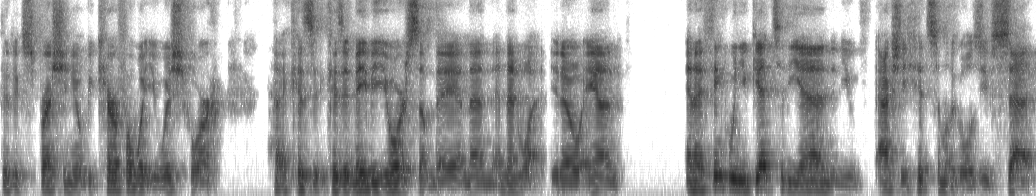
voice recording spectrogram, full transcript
that expression you know be careful what you wish for because because it may be yours someday and then and then what you know? And and i think when you get to the end and you've actually hit some of the goals you've set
